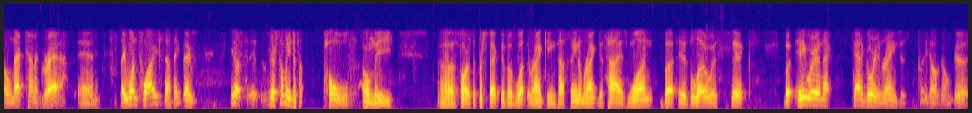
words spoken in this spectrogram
on that kind of grass, and they won twice. And I think they've, you know, it, there's so many different polls on the uh, as far as the perspective of what the rankings. I've seen them ranked as high as one, but as low as six. But anywhere in that category and range is pretty doggone good.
